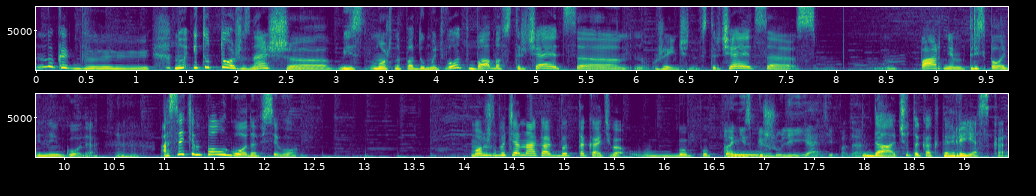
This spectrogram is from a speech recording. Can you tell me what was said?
Ну, как бы... Ну, и тут тоже, знаешь, э, можно подумать, вот баба встречается, ну, женщина встречается с парнем три с половиной года. Мгм. А с этим полгода всего. Может быть, она как бы такая, типа... А не спешу ли я, типа, да? Да, что-то как-то резко.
